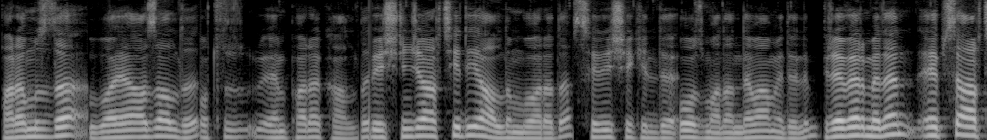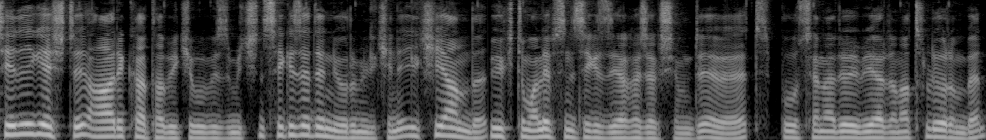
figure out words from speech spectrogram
Paramız da bayağı azaldı. 30 en para kaldı. 5. artı 7'yi aldım bu arada. Seri şekilde bozmadan devam edelim. Pire vermeden hepsi artı 7'ye geçti. Harika tabii ki bu bizim için. 8'e deniyorum ilkini. İlki yandı. Büyük ihtimal hepsini 8'de yakacak şimdi. Evet. Bu senaryoyu bir yerden hatırlıyorum ben.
